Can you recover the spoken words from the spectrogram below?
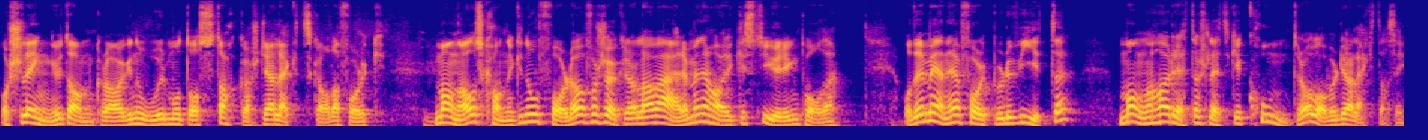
å slenge ut anklagende ord mot oss stakkars dialektskada folk. Mange av oss kan ikke noe for det og forsøker å la være, men jeg har ikke styring på det. Og det mener jeg folk burde vite. Mange har rett og slett ikke kontroll over dialekta si.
